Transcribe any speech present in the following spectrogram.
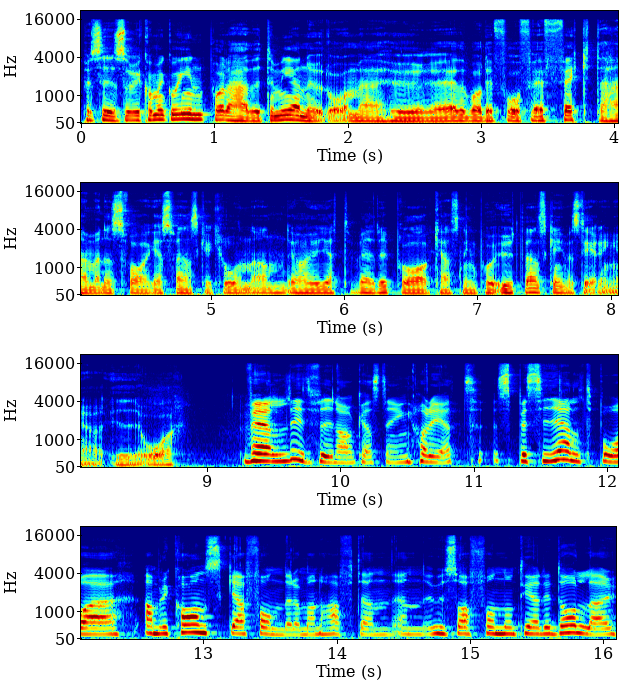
Precis, och vi kommer gå in på det här lite mer nu då med hur, eller vad det får för effekt det här med den svaga svenska kronan. Det har ju gett väldigt bra avkastning på utländska investeringar i år. Väldigt fin avkastning har det gett. Speciellt på amerikanska fonder om man har haft en, en USA-fond noterad i dollar.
